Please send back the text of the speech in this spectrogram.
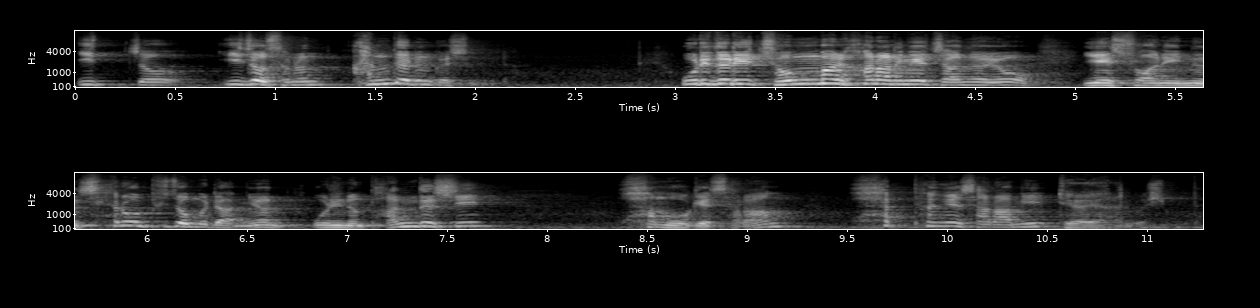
잊어, 잊어서는 안 되는 것입니다. 우리들이 정말 하나님의 자녀요. 예수 안에 있는 새로운 피조물이라면 우리는 반드시 화목의 사람, 화평의 사람이 되어야 하는 것입니다.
